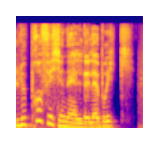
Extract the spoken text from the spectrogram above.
le professionnel de la brique.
